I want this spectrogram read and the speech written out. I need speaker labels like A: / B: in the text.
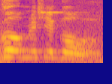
A: Go Malaysia go.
